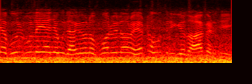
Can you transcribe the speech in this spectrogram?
રાતે ભૂલ ભૂલૈયા જેવું લાગે ઓલો ફોર વ્હીલર હેઠો ઉતરી ગયો તો આગળથી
